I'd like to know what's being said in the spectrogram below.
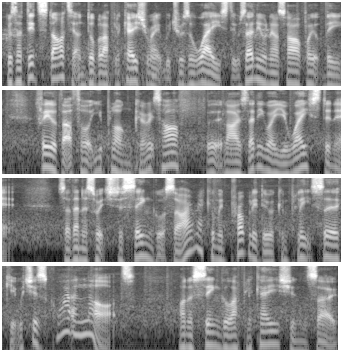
because I did start it on double application rate, which was a waste. It was only when I was halfway up the field that I thought, you plonker, it's half fertilised anyway, you're wasting it. So then I switched to single, so I reckon we'd probably do a complete circuit, which is quite a lot on a single application. So,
